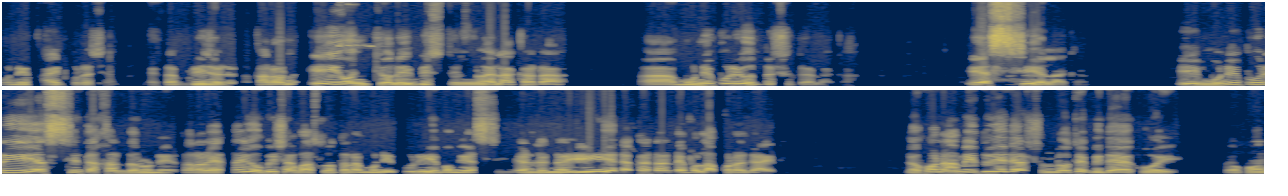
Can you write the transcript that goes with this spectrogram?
উনি ফাইট করেছেন, একটা ব্রিজের জন্য। কারণ এই অঞ্চল, এই বিস্তীর্ণ এলাকাটা মণিপুরি অধ্যুষিত এলাকা এসসি এলাকা। এই মণিপুরি এসসি থাকার ধরনে তারা একটাই অভিশাপ আসলো, তারা মণিপুরি এবং এসসি এর জন্য এই এলাকাটা ডেভেলপ করা যায় যখন আমি দুই হাজার ষোলোতে বিধায়ক হই, তখন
